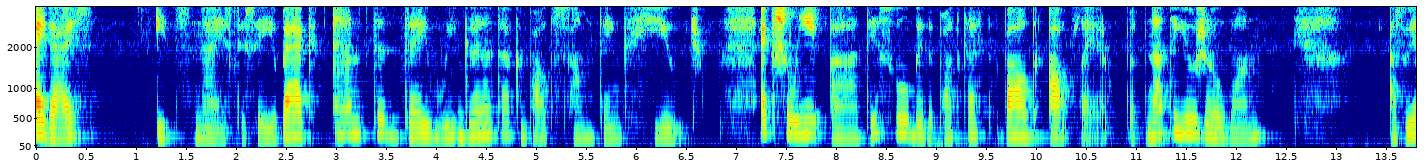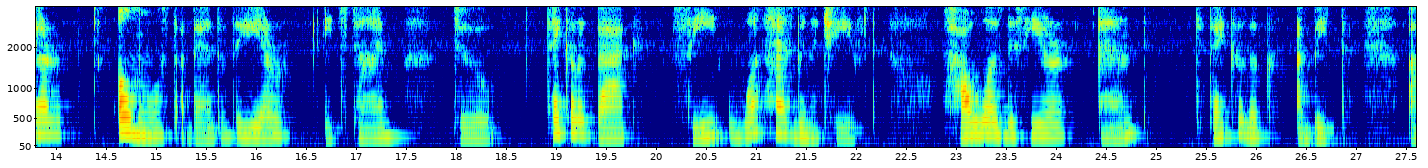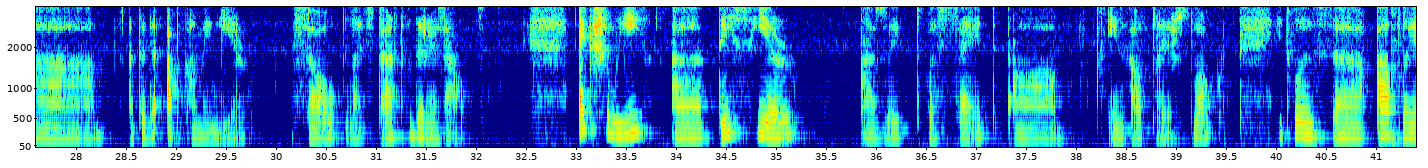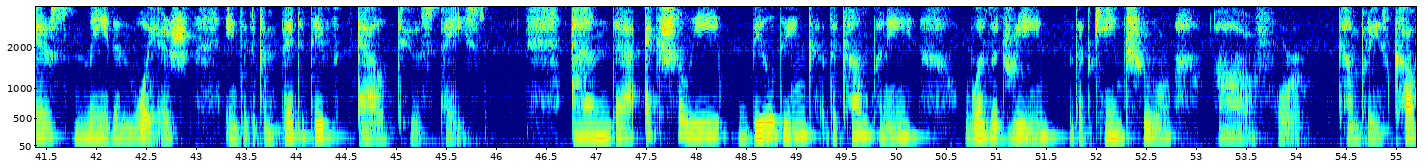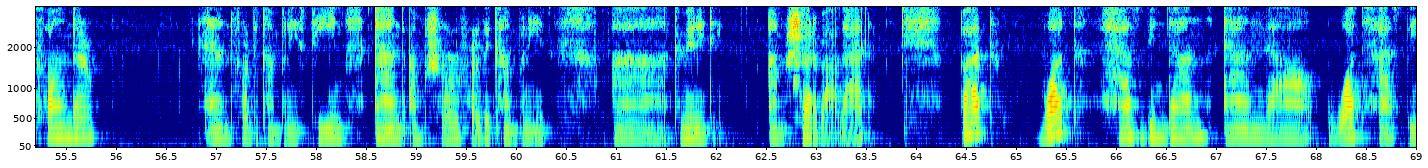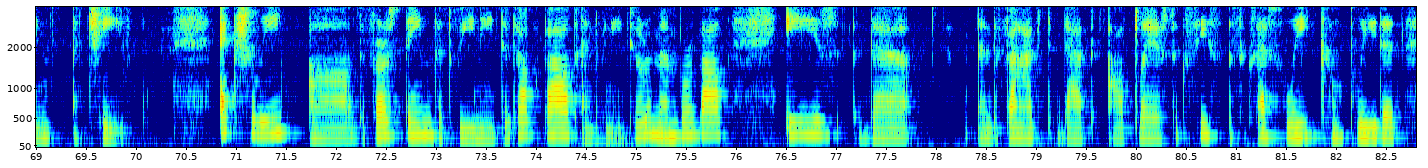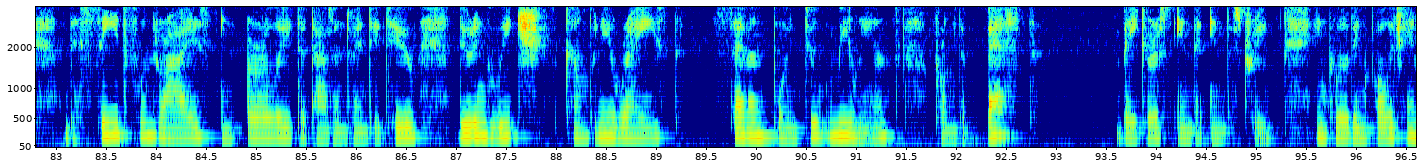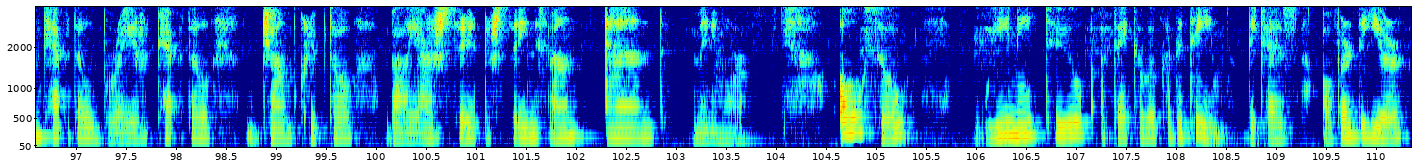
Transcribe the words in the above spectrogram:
Hey guys, it's nice to see you back, and today we're gonna talk about something huge. Actually, uh, this will be the podcast about AltLayer, but not the usual one. As we are almost at the end of the year, it's time to take a look back, see what has been achieved, how was this year, and to take a look a bit uh, at the upcoming year. So let's start with the result. Actually, uh, this year, as it was said uh, in AltLayer's blog, it was uh, AltLayer's maiden voyage into the competitive L2 space. And uh, actually, building the company was a dream that came true uh, for company's co-founder and for the company's team, and I'm sure for the company's uh, community. I'm sure about that. But what has been done and uh, what has been achieved? Actually, uh, the first thing that we need to talk about and we need to remember about is the and the fact that AltLayer success, successfully completed the seed fundraise in early 2022, during which company raised 7.2 millions from the best bakers in the industry, including Polychain Capital, Breyer Capital, Jump Crypto, Balaji Srinivasan, and many more. Also, we need to uh, take a look at the team because over the year,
